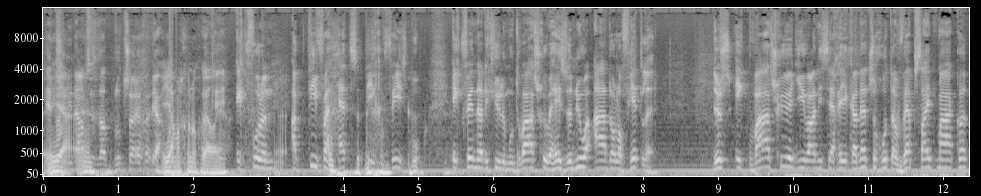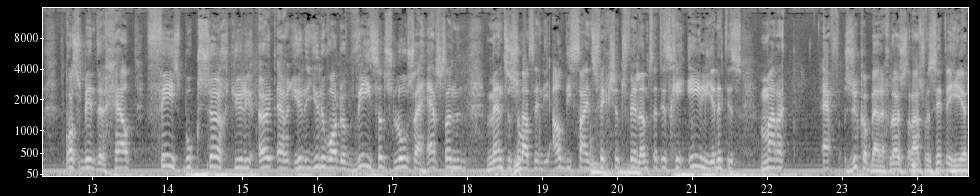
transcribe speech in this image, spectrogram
in Ja, Surinaams is dat bloedzuiger? Ja. Jammer genoeg wel, ja. Ik voer een actieve hetze tegen Facebook. Ik vind dat ik jullie moet waarschuwen. Hij is de nieuwe Adolf Hitler. Dus ik waarschuw je, Jiwa, die zeggen... je kan net zo goed een website maken. Kost minder geld. Facebook zuigt jullie uit. En jullie, jullie worden wezensloze hersen. Mensen zoals in die, al die science fiction films. Het is geen alien, het is Mark F. Zuckerberg. Luisteraars, we zitten hier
